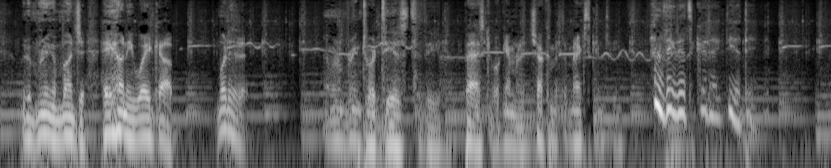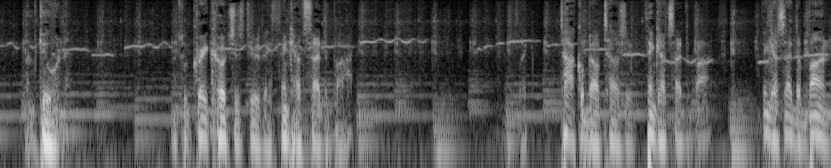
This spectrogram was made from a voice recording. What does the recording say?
I'm gonna bring a bunch of. Hey, honey, wake up. What is it? I'm gonna bring tortillas to the basketball game. I'm gonna chuck them at the Mexican team. I don't think that's a good idea, David. I'm doing it. That's what great coaches do. They think outside the box. It's like Taco Bell tells you, think outside the box. Think outside the bun.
